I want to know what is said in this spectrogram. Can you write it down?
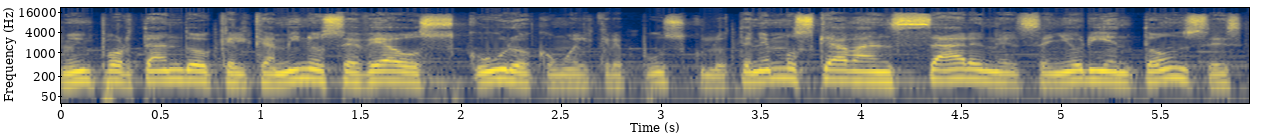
No importando que el camino se vea oscuro como el crepúsculo, tenemos que avanzar en el Señor y entonces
